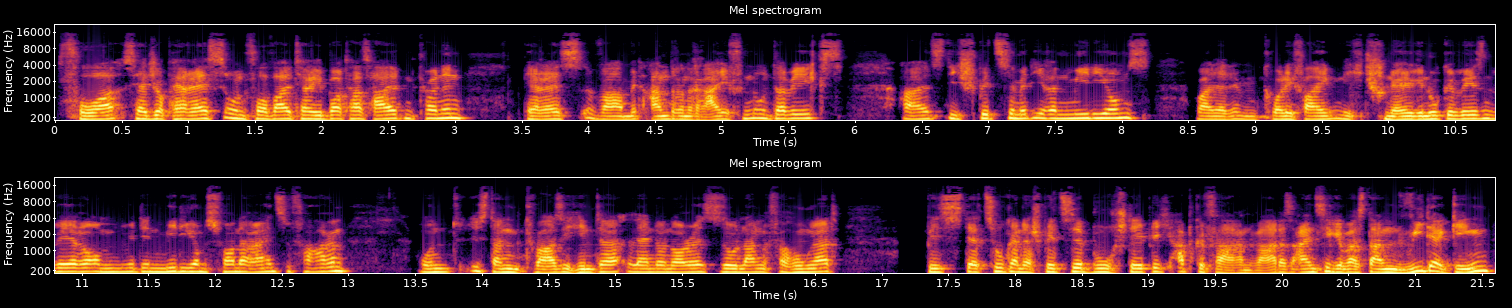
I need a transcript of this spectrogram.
vor Sergio Perez und vor Valtteri Bottas halten können. Perez war mit anderen Reifen unterwegs als die Spitze mit ihren Mediums, weil er im Qualifying nicht schnell genug gewesen wäre, um mit den Mediums vorne reinzufahren und ist dann quasi hinter Lando Norris so lange verhungert, bis der Zug an der Spitze buchstäblich abgefahren war. Das Einzige, was dann wieder ging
